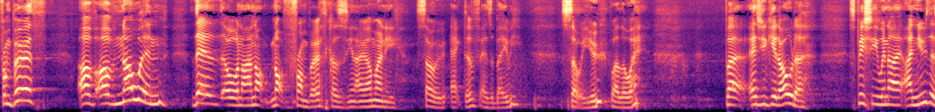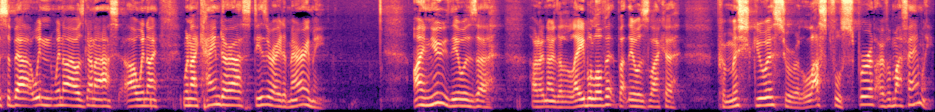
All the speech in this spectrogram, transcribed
From birth, of, of knowing that, oh, no, not, not from birth, because, you know, I'm only so active as a baby. So are you, by the way. But as you get older, especially when I, I knew this about when, when I was going to ask, uh, when, I, when I came to ask Desiree to marry me, I knew there was a, I don't know the label of it, but there was like a promiscuous or a lustful spirit over my family,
